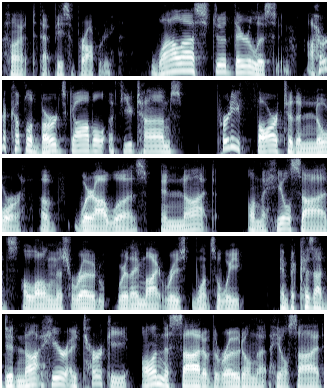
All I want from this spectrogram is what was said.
hunt that piece of property. While I stood there listening, I heard a couple of birds gobble a few times pretty far to the north of where I was, and not on the hillsides along this road where they might roost once a week and because I did not hear a turkey on the side of the road on that hillside,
